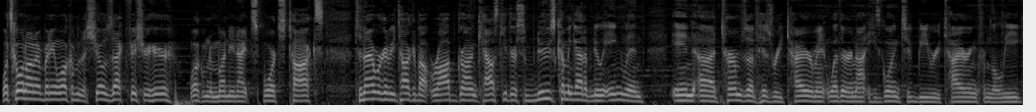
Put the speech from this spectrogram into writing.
What's going on, everybody, and welcome to the show. Zach Fisher here. Welcome to Monday Night Sports Talks. Tonight, we're going to be talking about Rob Gronkowski. There's some news coming out of New England in uh, terms of his retirement, whether or not he's going to be retiring from the league.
